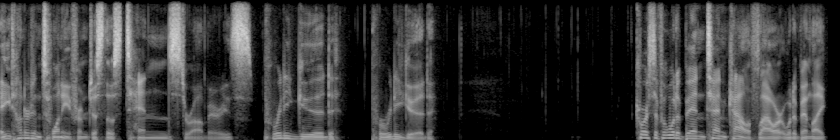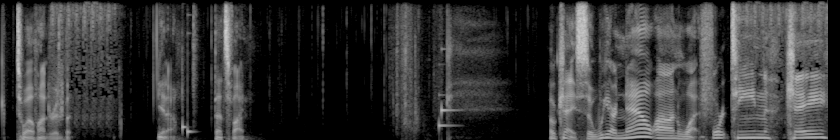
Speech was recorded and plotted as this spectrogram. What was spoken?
820 from just those 10 strawberries. Pretty good, pretty good. Of course, if it would have been 10 cauliflower, it would have been like 1,200, but, you know, that's fine. Okay, so we are now on what? 14k?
